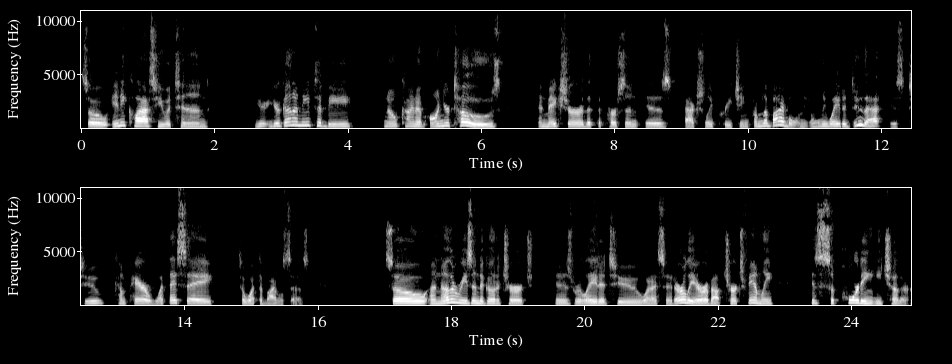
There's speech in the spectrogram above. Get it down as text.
so any class you attend you're, you're going to need to be you know kind of on your toes and make sure that the person is actually preaching from the Bible. And the only way to do that is to compare what they say to what the Bible says. So, another reason to go to church is related to what I said earlier about church family is supporting each other.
